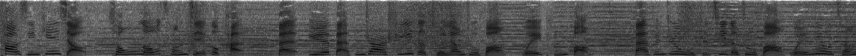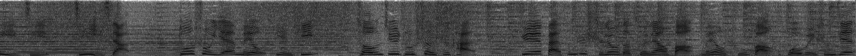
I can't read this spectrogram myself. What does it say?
套型偏小；从楼层结构看，百约百分之二十一的存量住房为平房，百分之五十七的住房为六层以及。及以下，多数沿没有电梯。从居住设施看，约百分之十六的存量房没有厨房或卫生间，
